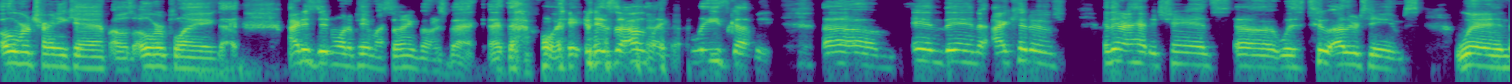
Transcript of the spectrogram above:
over training camp. I was overplaying. I, I just didn't want to pay my signing bonus back at that point. And so I was like, please cut me. Um, and then I could have, and then I had a chance uh, with two other teams when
